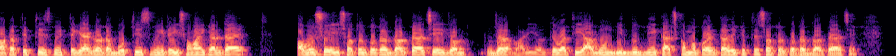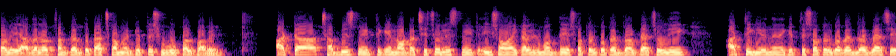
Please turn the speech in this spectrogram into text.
নটা তেত্রিশ মিনিট থেকে এগারোটা বত্রিশ মিনিট এই সময়কালটায় অবশ্যই সতর্কতার দরকার আছে। যারা ভারী যন্ত্রপাতি, আগুন, বিদ্যুৎ নিয়ে কাজকর্ম করেন তাদের ক্ষেত্রে সতর্কতার দরকার আছে। তবে আদালত সংক্রান্ত কাজকর্মের ক্ষেত্রে শুভ ফল পাবেন। আটটা ছাব্বিশ মিনিট থেকে নটা ছেচল্লিশ মিনিট এই সময়কালের মধ্যে সতর্কতার দরকার আছে অধিক। আর্থিক লেনদেনের ক্ষেত্রে সতর্কতার দরকার আছে।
